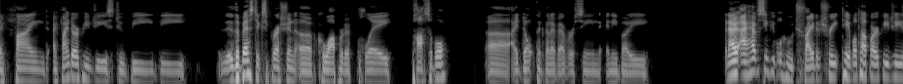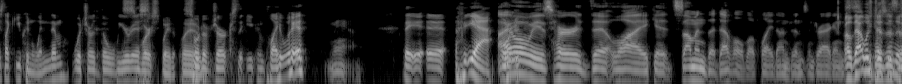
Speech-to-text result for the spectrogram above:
I find I find RPGs to be the the best expression of cooperative play possible. Uh, I don't think that I've ever seen anybody, and I, I have seen people who try to treat tabletop RPGs like you can win them, which are the weirdest Worst way to play. sort them. of jerks that you can play with. Man. They, uh, yeah. I Or- always heard that like it summoned the devil to play Dungeons and Dragons. Oh, that was just in the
